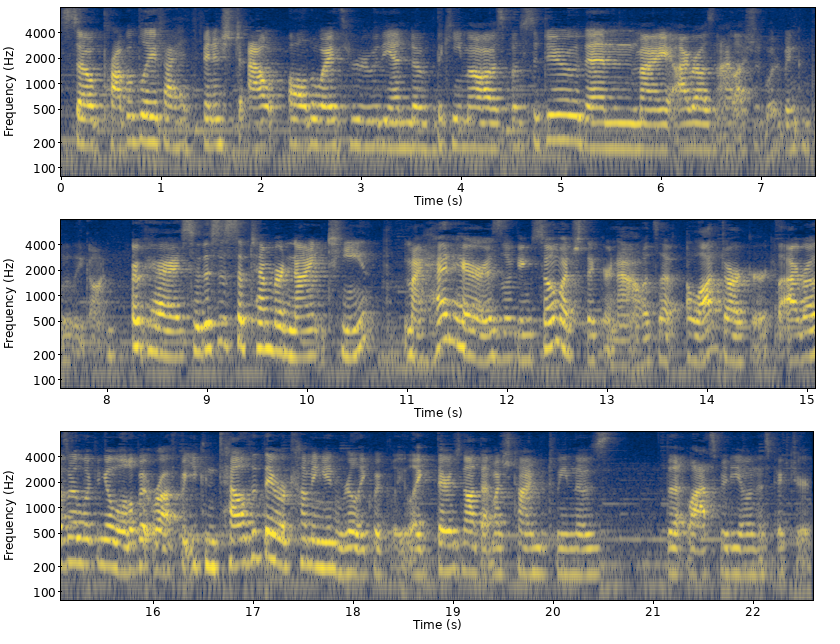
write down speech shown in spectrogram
So probably if I had finished out all the way through the end of the chemo I was supposed to do, then my eyebrows and eyelashes would have been completely gone. Okay, so this is September 19th. My head hair is looking so much thicker now. It's a, a lot darker. The eyebrows are looking a little bit rough, but you can tell that they were coming in really quickly. Like there's not that much time between those that last video and this picture.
